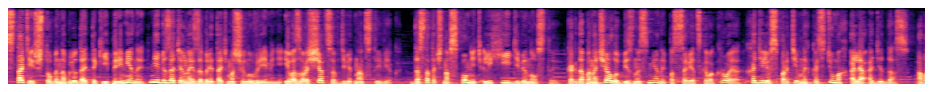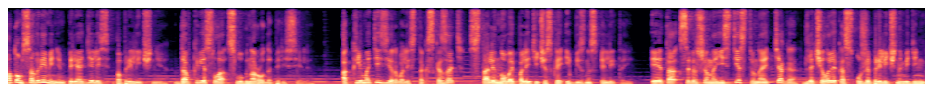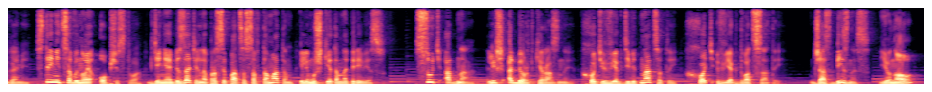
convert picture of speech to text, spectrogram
Кстати, чтобы наблюдать такие перемены, не обязательно изобретать машину времени и возвращаться в 19 век. Достаточно вспомнить лихие 90-е, когда поначалу бизнесмены постсоветского кроя ходили в спортивных костюмах а-ля Adidas, а потом со временем переоделись поприличнее, да в кресло слуг народа пересели. Акклиматизировались, так сказать, стали новой политической и бизнес-элитой. И это совершенно естественная тяга для человека с уже приличными деньгами. Стремиться в иное общество, где не обязательно просыпаться с автоматом или мушкетом наперевес. Суть одна, лишь обертки разные, хоть в век 19, хоть в век 20. Just business, you know?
